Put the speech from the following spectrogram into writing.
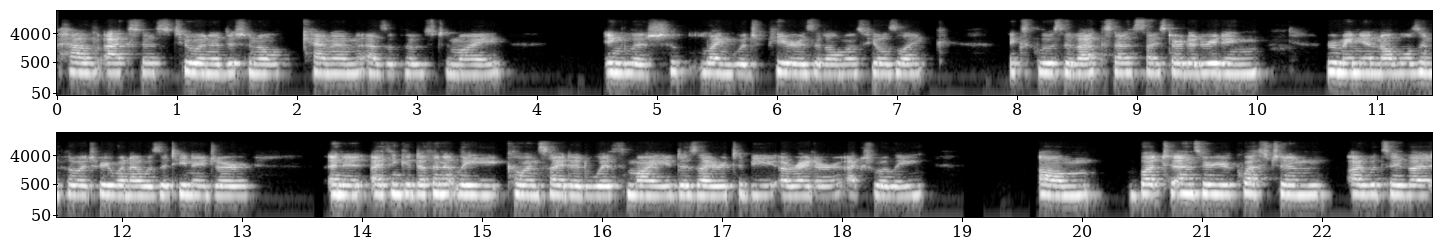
have access to an additional canon as opposed to my English language peers. It almost feels like exclusive access. I started reading Romanian novels and poetry when I was a teenager and it, I think it definitely coincided with my desire to be a writer, actually. Um, but to answer your question, I would say that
